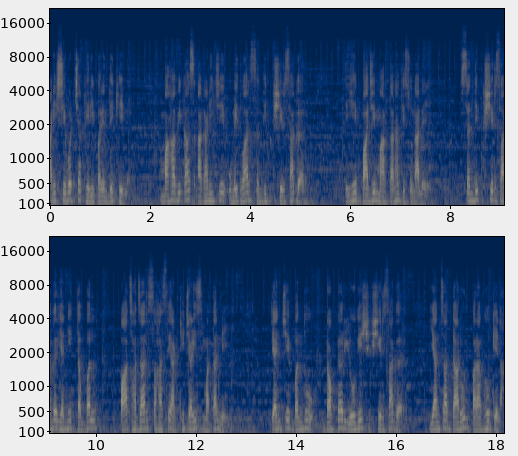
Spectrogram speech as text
आणि शेवटच्या फेरीपर्यंत देखील. महाविकास आघाडीचे उमेदवार संदीप क्षीरसागर हे बाजी मारताना दिसून आले. संदीप क्षीरसागर यांनी तब्बल पाच हजार सहाशे अठ्ठेचाळीस मतांनी त्यांचे बंधू डॉक्टर योगेश क्षीरसागर यांचा दारुण पराभव केला.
